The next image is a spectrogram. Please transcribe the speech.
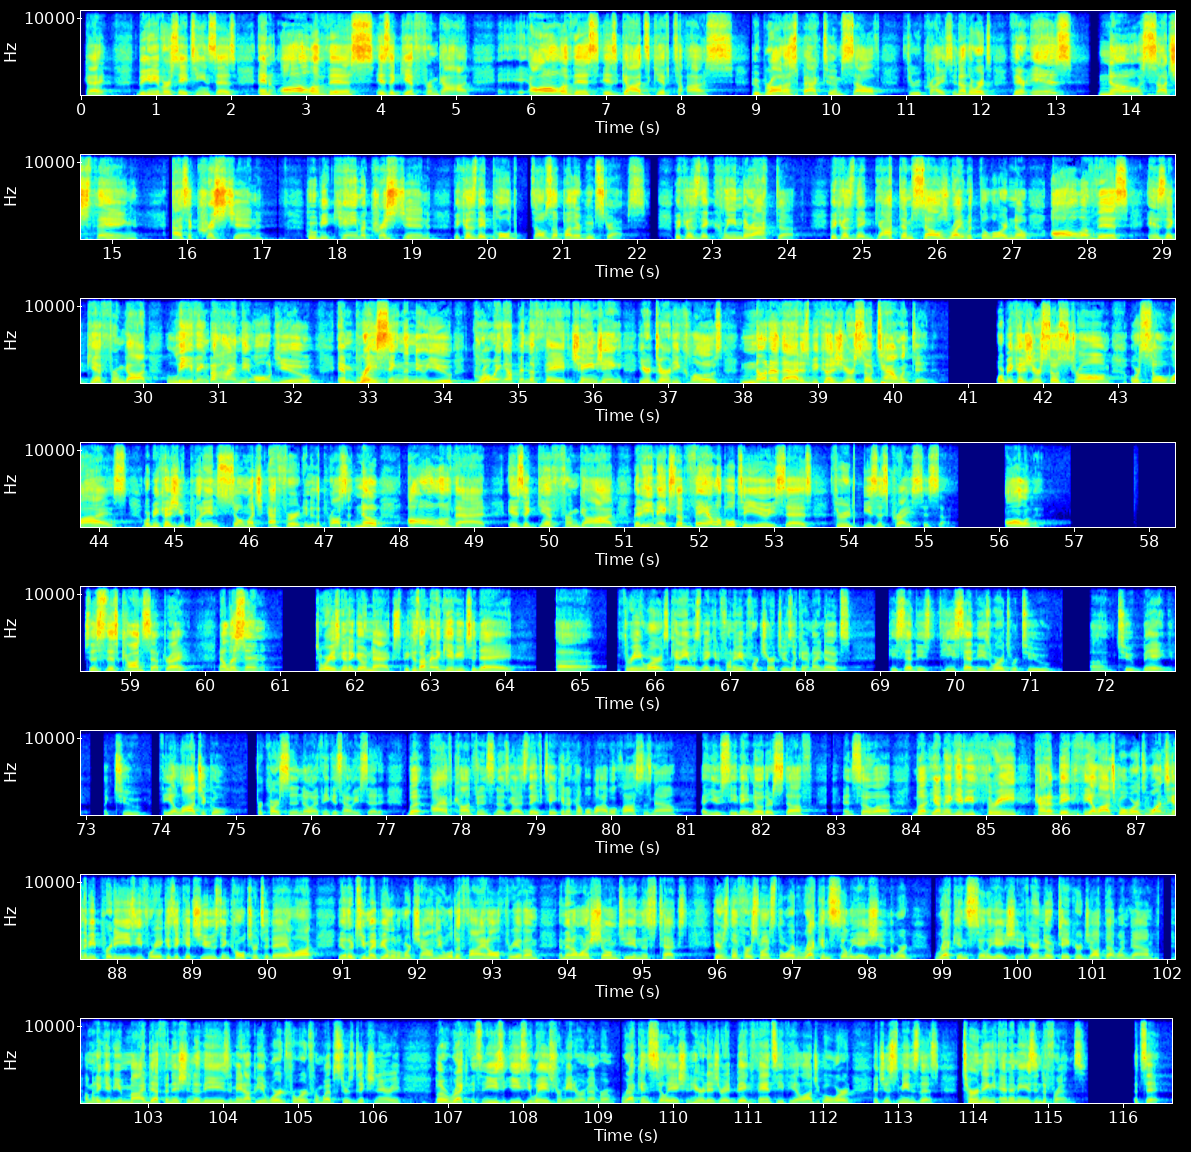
Okay? The beginning of verse 18 says, And all of this is a gift from God. All of this is God's gift to us who brought us back to himself through Christ. In other words, there is no such thing as a Christian who became a Christian because they pulled themselves up by their bootstraps, because they cleaned their act up, because they got themselves right with the Lord. No, all of this is a gift from God. Leaving behind the old you, embracing the new you, growing up in the faith, changing your dirty clothes, none of that is because you're so talented or because you're so strong or so wise or because you put in so much effort into the process. No, all of that is a gift from God that He makes available to you, He says, through Jesus Christ, His Son. All of it. So, this is this concept, right? Now, listen to where He's going to go next because I'm going to give you today uh, three words. Kenny was making fun of me before church. He was looking at my notes. He said these, he said these words were too, um, too big, like too theological for Carson to know, I think is how he said it. But I have confidence in those guys. They've taken a couple Bible classes now at UC, they know their stuff. And so, uh, but yeah, I'm going to give you three kind of big theological words. One's going to be pretty easy for you because it gets used in culture today a lot. The other two might be a little bit more challenging. We'll define all three of them, and then I want to show them to you in this text. Here's the first one it's the word reconciliation. The word reconciliation. If you're a note taker, jot that one down. I'm going to give you my definition of these. It may not be a word for word from Webster's dictionary, but rec- it's an easy, easy ways for me to remember them. Reconciliation, here it is. You're a big, fancy theological word. It just means this turning enemies into friends. That's it.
